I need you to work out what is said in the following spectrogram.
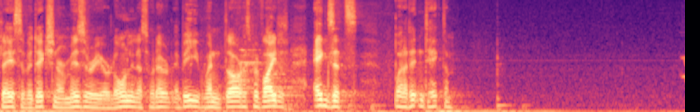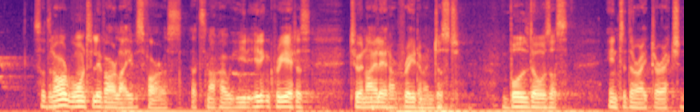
place of addiction or misery or loneliness, whatever it may be, when the Lord has provided exits, but I didn't take them. So the Lord won't live our lives for us. That's not how He, he didn't create us to annihilate our freedom and just bulldoze us into the right direction.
